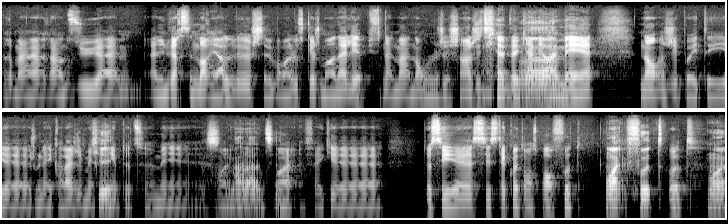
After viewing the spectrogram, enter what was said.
vraiment rendu à, à l'Université de Montréal. là, je savais pas mal où ce que je m'en allais, puis finalement, non. j'ai changé de, de carrière, mais non, j'ai pas été jouer dans les collèges américains et tout ça. Mais, C'est ouais. malade, ça. Ouais, fait que. toi, c'était quoi ton sport foot? Ouais, foot. Foot. Ouais,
